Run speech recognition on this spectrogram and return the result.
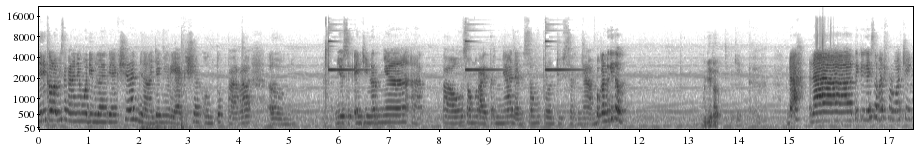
Jadi kalau misalkan yang mau dibilang reaction, bilang aja nih reaction untuk para em, music engineer-nya atau songwriter-nya dan song producernya. Bukan begitu? Begitu. Begitu. Udah, udah. Thank you guys so much for watching.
